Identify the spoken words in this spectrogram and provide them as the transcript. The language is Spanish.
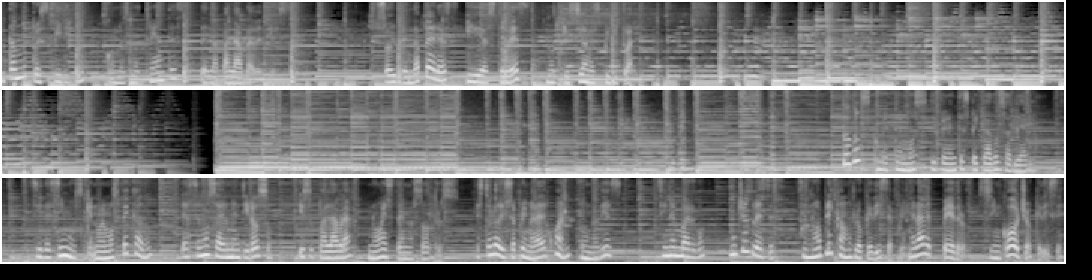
alimentando tu espíritu con los nutrientes de la palabra de Dios. Soy Brenda Pérez y esto es Nutrición Espiritual. Todos cometemos diferentes pecados a diario. Si decimos que no hemos pecado, le hacemos a él mentiroso y su palabra no está en nosotros. Esto lo dice Primera de Juan 1.10. Sin embargo, muchas veces, si no aplicamos lo que dice Primera de Pedro 5.8, que dice,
